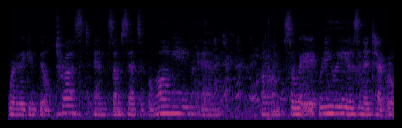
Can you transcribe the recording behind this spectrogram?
where they can build trust and some sense of belonging. And um, so it really is an integral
